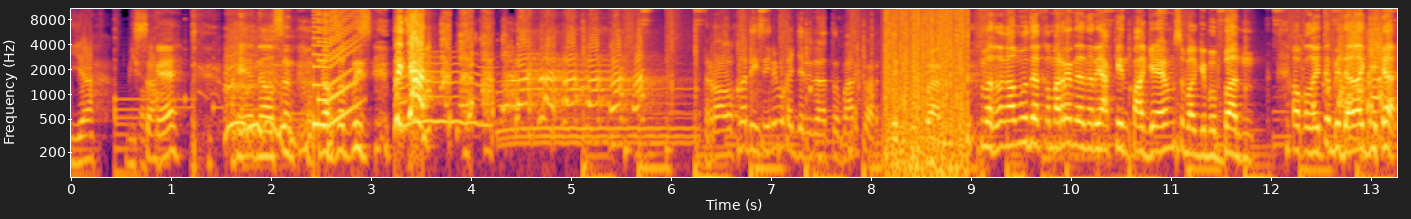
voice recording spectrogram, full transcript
Iya, bisa. Oke. Ayo Nelson, Nelson please. Pencet. Rollku di sini bukan jadi ratu parkour, jadi beban. Padahal kamu udah kemarin udah neriakin Pak GM sebagai beban. Oh, kalau itu beda lagi ya.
